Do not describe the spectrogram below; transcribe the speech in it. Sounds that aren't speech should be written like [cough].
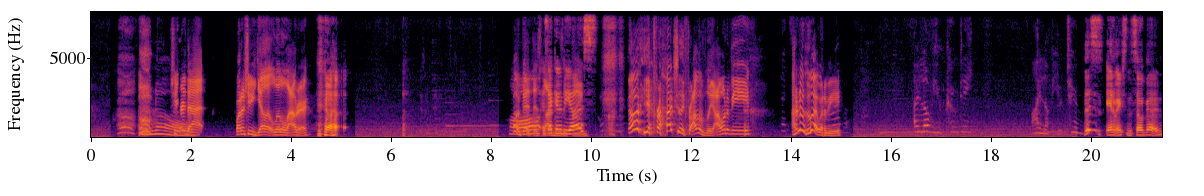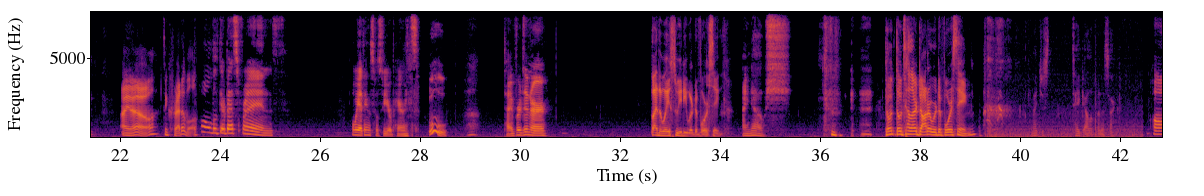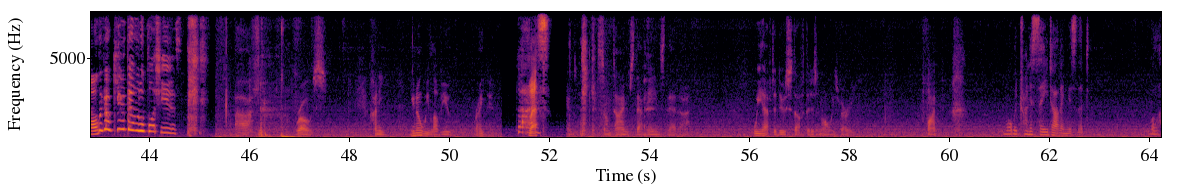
[gasps] oh no. She heard that. Why don't you yell it a little louder? [laughs] Oh, good, there's Is that gonna be playing. us? [laughs] Oh yeah, pro- actually, probably. I want to be. I don't know who I want to be. I love you, Cody. I love you too. This is so good. I know. It's incredible. Oh, look, they're best friends. Oh wait, I think it's supposed to be your parents. [laughs] Ooh. Time for dinner. By the way, sweetie, we're divorcing. I know. Shh. [laughs] Don't don't tell our daughter we're divorcing. Can I just take Elephant a sec? Oh, look how cute that little plushie is. Uh, [laughs] Rose. Honey, you know we love you, right? Less. Sometimes that means that, uh, we have to do stuff that isn't always very fun. What we're trying to say, darling, is that. Well.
